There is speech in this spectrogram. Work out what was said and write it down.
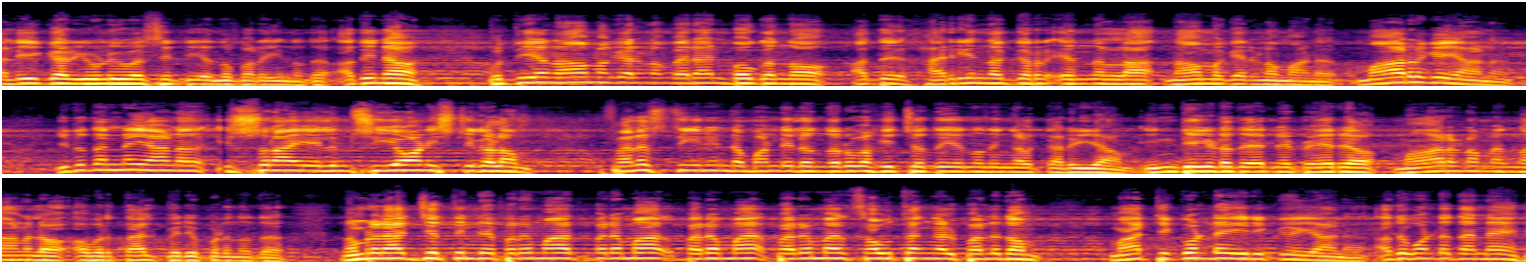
അലിഗർ യൂണിവേഴ്സിറ്റി എന്ന് പറയുന്നത്. അതിന് പുതിയ നാമകരണം വരാൻ പോകുന്നു. അത് ഹരിനഗർ എന്നുള്ള നാമകരണമാണ്. മാറുകയാണ്. ഇത് തന്നെയാണ് ഇസ്രായേലും സിയോണിസ്റ്റുകളും ഫലസ്തീനിന്റെ മണ്ണിൽ നിർവഹിച്ചത് എന്ന് നിങ്ങൾക്കറിയാം. ഇന്ത്യയുടെ തന്നെ പേര് മാറണമെന്നാണല്ലോ അവർ താല്പര്യപ്പെടുന്നത്. നമ്മുടെ രാജ്യത്തിന്റെ പരമാ പരമാ പരമ സൗധങ്ങൾ പലതും മാറ്റിക്കൊണ്ടേയിരിക്കുകയാണ്. അതുകൊണ്ട് തന്നെ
